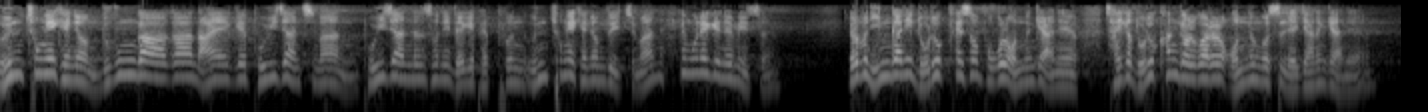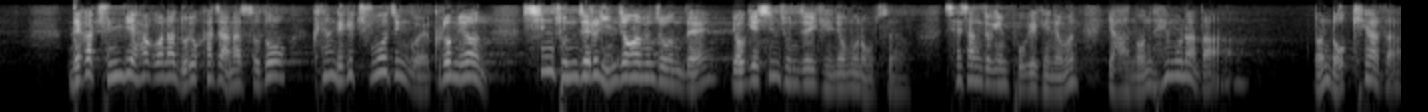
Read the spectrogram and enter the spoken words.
은총의 개념, 누군가가 나에게 보이지 않지만, 보이지 않는 손이 내게 베푼 은총의 개념도 있지만, 행운의 개념이 있어요. 여러분, 인간이 노력해서 복을 얻는 게 아니에요. 자기가 노력한 결과를 얻는 것을 얘기하는 게 아니에요. 내가 준비하거나 노력하지 않았어도 그냥 내게 주어진 거예요. 그러면 신 존재를 인정하면 좋은데 여기에 신 존재의 개념은 없어요. 세상적인 복의 개념은 야, 넌 행운하다. 넌 럭키하다.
